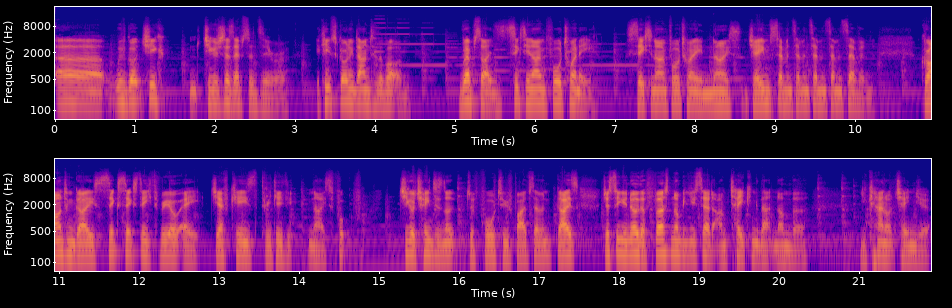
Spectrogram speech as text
uh we've got Chico Chico says episode zero. It keeps scrolling down to the bottom. Website 69420. 69420, nice. James 77777. Grant and Guy 660 308. Jeff Keys 333, nice. Chico note to 4257. Guys, just so you know, the first number you said, I'm taking that number. You cannot change it.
